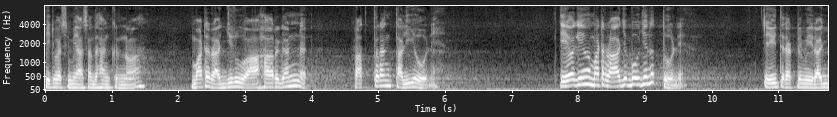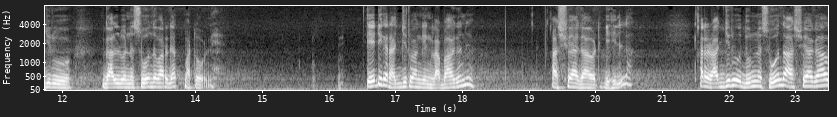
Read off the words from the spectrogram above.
ඊට පස මෙයා සඳහන් කරනවා මට රජ්ජුරු ආහාරගන්න රත්තරං තලිය ඕනේ. ඒවගේම මට රාජභෝජනත් ඕනේ. එවිතරක්න මේ රජ්ජුරුව ගල්වන්න සුවඳ වර්ගත් මට ඕනේ. ඒටික රජ්ජිරුවන්ගෙන් ලබාගෙන අශ්වයාගාවට ගිහිල්ල අර රජ්ජුරුව දුන්න සුවඳ අශ්වයාගාව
